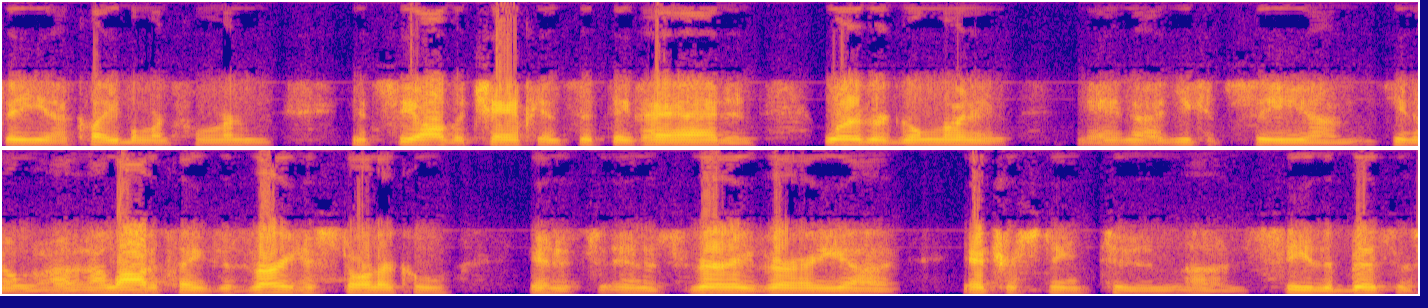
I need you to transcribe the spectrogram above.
see uh, Claiborne Farm and see all the champions that they've had and where they're going, and and uh, you can see um, you know a, a lot of things. It's very historical, and it's and it's very very uh, interesting to uh, see the business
